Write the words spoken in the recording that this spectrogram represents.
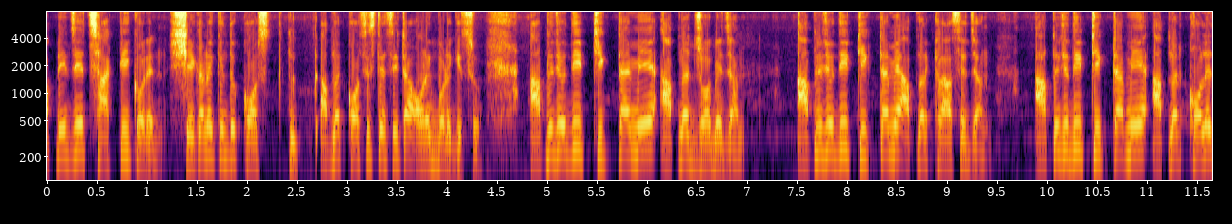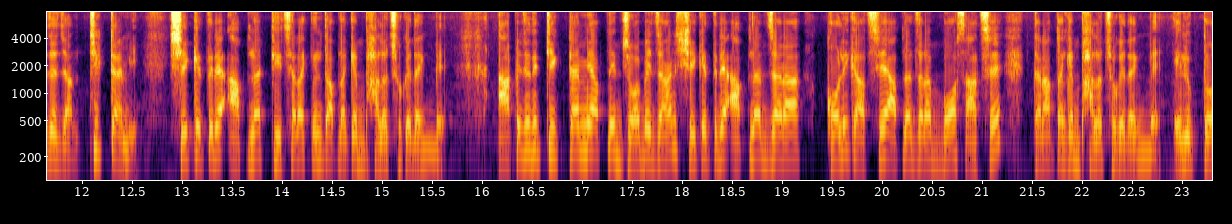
আপনি যে চাকরি করেন, সেখানে কিন্তু আপনার কনসিস্টেন্সিটা অনেক বড় কিছু। আপনি যদি ঠিক টাইমে আপনার জবে যান, আপনি যদি ঠিক টাইমে আপনার ক্লাসে যান আপনি যদি ঠিক টাইমে আপনার কলেজে যান, ঠিক টাইমে সেক্ষেত্রে আপনার টিচাররা কিন্তু আপনাকে ভালো চোখে দেখবে। আপনি যদি ঠিক টাইমে আপনি জবে যান, সেক্ষেত্রে আপনার যারা কলিগ আছে, আপনার যারা বস আছে, তারা আপনাকে ভালো চোখে দেখবে। এই লোক তো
